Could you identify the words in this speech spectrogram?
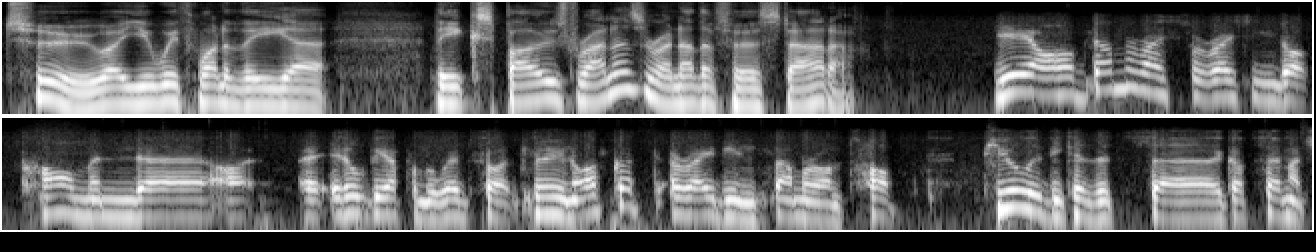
two, are you with one of the uh, the exposed runners or another first starter? Yeah, I've done the race for racing.com and uh, I, it'll be up on the website soon. I've got Arabian Summer on top purely because it's uh, got so much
